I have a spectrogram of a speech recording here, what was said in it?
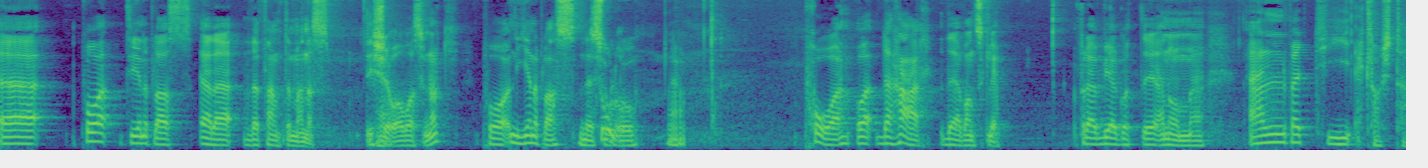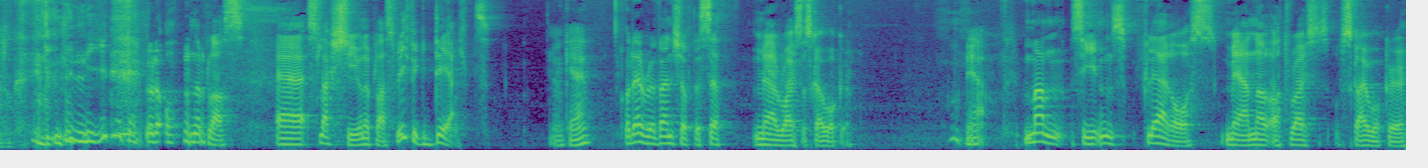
Uh, på tiendeplass er det The Phantom Menace. Ikke Ja. overraskende nok. På niendeplass Solo. solo. Ja. På Og det her, det er vanskelig. For det, vi har gått gjennom elleve, 11, 10 Jeg klarer ikke å telle. Ni. Nå er det åttendeplass eh, slash syvendeplass. Vi fikk delt. Okay. Og det er Revenge of the Sith med Rise of Skywalker. Ja. Men siden flere av oss mener at Rise of Skywalker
